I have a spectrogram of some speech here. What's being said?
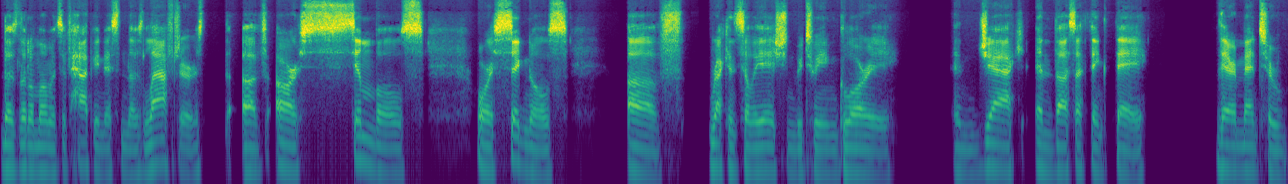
those little moments of happiness and those laughters of are symbols or signals of reconciliation between Glory and Jack, and thus I think they they're meant to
